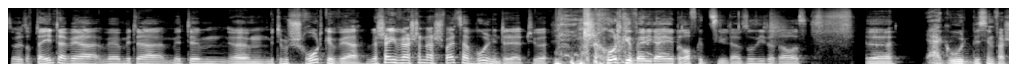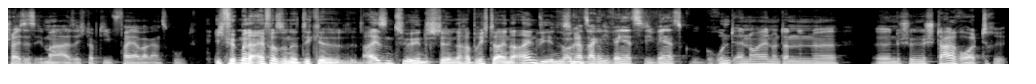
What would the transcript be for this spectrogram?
So als ob dahinter wer, wer mit, der, mit, dem, ähm, mit dem Schrotgewehr. Wahrscheinlich stand da Schweizer Bullen hinter der Tür. Ein Schrotgewehr, die da hier drauf gezielt haben. So sieht das aus. Äh, ja, gut, ein bisschen Verschleiß ist immer. Also ich glaube, die Feier war ganz gut. Ich würde mir da einfach so eine dicke Eisentür hinstellen, nachher bricht da eine ein, wie in Ich wollte gerade sagen, die werden, jetzt, die werden jetzt Grund erneuern und dann eine, äh, eine schöne Stahlrohrtür.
